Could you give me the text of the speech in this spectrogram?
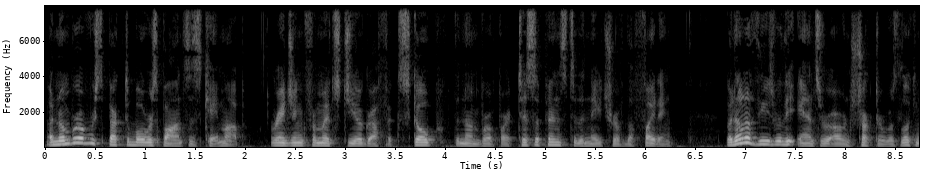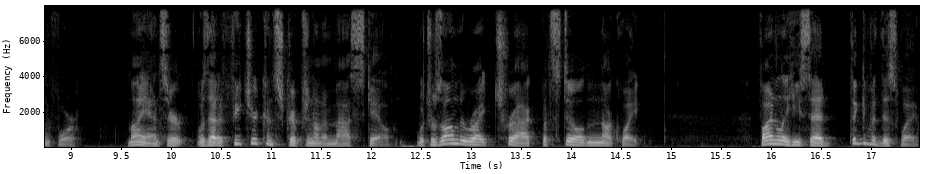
A number of respectable responses came up, ranging from its geographic scope, the number of participants, to the nature of the fighting. But none of these were the answer our instructor was looking for. My answer was that it featured conscription on a mass scale, which was on the right track, but still not quite. Finally, he said, Think of it this way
